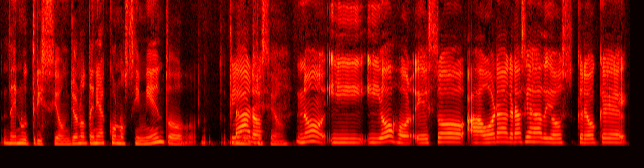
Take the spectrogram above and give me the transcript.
de nutrición. Yo no tenía conocimiento de Claro. nutrición. No, y, y ojo, eso ahora, gracias a Dios, creo que,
